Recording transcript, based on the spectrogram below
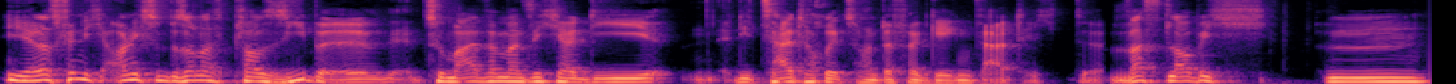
Ja, das finde ich auch nicht so besonders plausibel, zumal wenn man sich ja die, die Zeithorizonte vergegenwärtigt. Was, glaube ich, eine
